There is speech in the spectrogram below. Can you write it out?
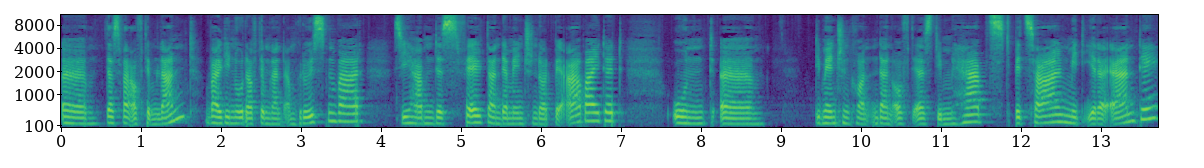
Ähm, das war auf dem Land, weil die Not auf dem Land am größten war. Sie haben das Feld dann der Menschen dort bearbeitet und äh, die Menschen konnten dann oft erst im Herbst bezahlen mit ihrer Ernte.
